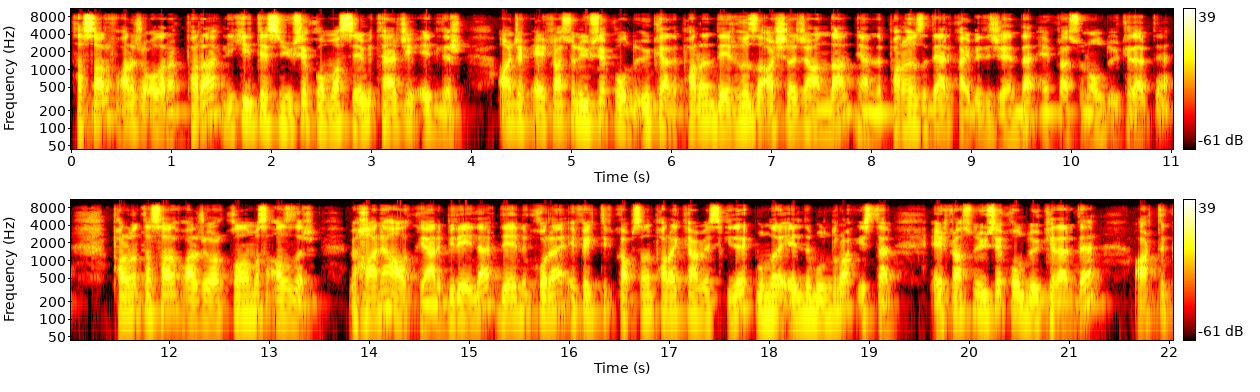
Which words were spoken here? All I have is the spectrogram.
Tasarruf aracı olarak para likiditesinin yüksek olması sebebi tercih edilir. Ancak enflasyonu yüksek olduğu ülkelerde paranın değeri hızla aşıracağından yani para hızla değer kaybedeceğinden enflasyon olduğu ülkelerde paranın tasarruf aracı olarak kullanılması azdır. Ve hane halkı yani bireyler değerini koruyan efektif kapsamlı para ikamesi giderek bunları elde bulundurmak ister. Enflasyonu yüksek olduğu ülkelerde artık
